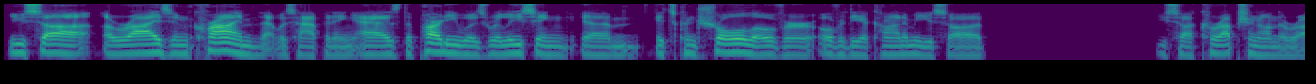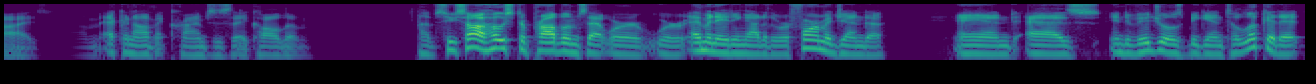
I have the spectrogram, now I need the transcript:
you saw a rise in crime that was happening as the party was releasing um, its control over over the economy. You saw you saw corruption on the rise, um, economic crimes as they call them. Um, so you saw a host of problems that were were emanating out of the reform agenda. And as individuals began to look at it,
